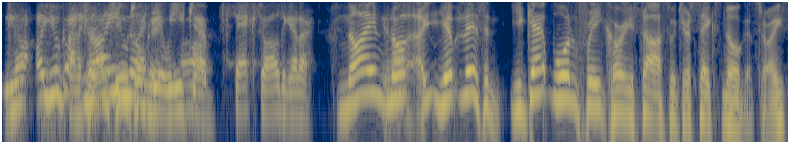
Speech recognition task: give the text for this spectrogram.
No, oh, you got And you're on nine two twenty a nuggets. week, Oh. you're fecked altogether. Nine. You no, know? uh, you, listen, you get one free curry sauce with your six nuggets, right?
